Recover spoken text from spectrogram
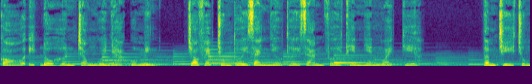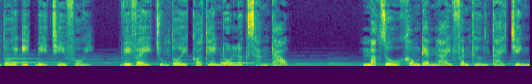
có ít đồ hơn trong ngôi nhà của mình, cho phép chúng tôi dành nhiều thời gian với thiên nhiên ngoài kia. Tâm trí chúng tôi ít bị chi phối, vì vậy chúng tôi có thể nỗ lực sáng tạo. Mặc dù không đem lại phần thưởng tài chính,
